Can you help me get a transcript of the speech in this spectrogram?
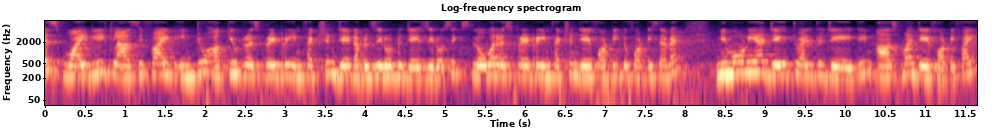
is widely classified into acute respiratory infection J00 to J06, lower respiratory infection J40 to 47, pneumonia J12 to J18, asthma J45,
